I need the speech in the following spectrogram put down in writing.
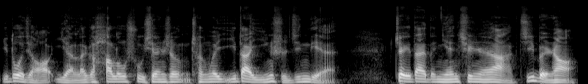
一跺脚，演了个《哈喽树先生》，成为一代影史经典。这一代的年轻人啊，基本上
